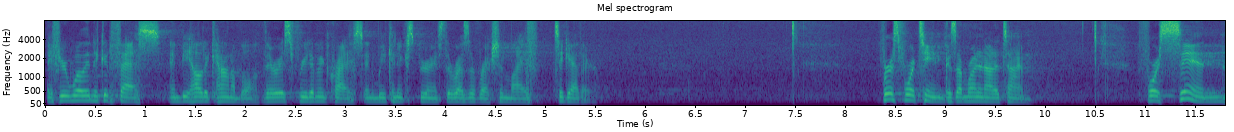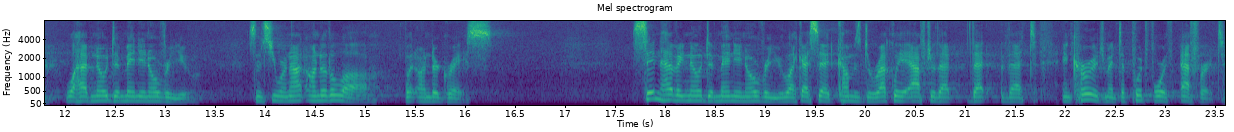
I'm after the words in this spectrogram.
If you're willing to confess and be held accountable, there is freedom in Christ, and we can experience the resurrection life together. Verse 14, because I'm running out of time. For sin will have no dominion over you, since you are not under the law, but under grace. Sin having no dominion over you, like I said, comes directly after that, that, that encouragement to put forth effort,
